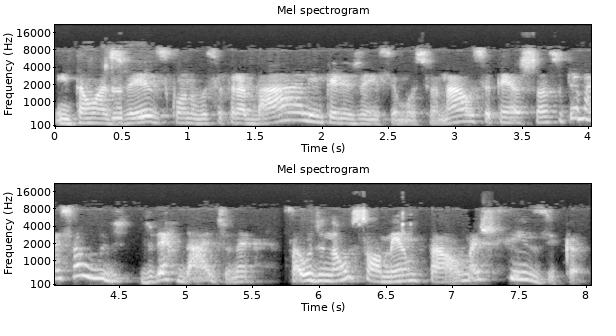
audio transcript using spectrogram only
Então, às vezes, quando você trabalha inteligência emocional, você tem a chance de ter mais saúde, de verdade, né? Saúde não só mental, mas física.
